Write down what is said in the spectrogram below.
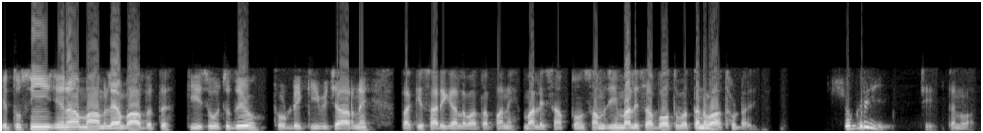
ਕਿ ਤੁਸੀਂ ਇਹਨਾਂ ਮਾਮਲਿਆਂ ਬਾਬਤ ਕੀ ਸੋਚਦੇ ਹੋ ਤੁਹਾਡੇ ਕੀ ਵਿਚਾਰ ਨੇ। ਬਾਕੀ ਸਾਰੀ ਗੱਲਬਾਤ ਆਪਾਂ ਨੇ ਮਾਲੀ ਸਾਹਿਬ ਤੋਂ ਸਮਝੀ। ਮਾਲੀ ਸਾਹਿਬ ਬਹੁਤ ਬਹੁਤ ਧੰਨਵਾਦ ਤੁਹਾਡਾ ਜੀ। ਸ਼ੁਕਰੀਆ। ਜੀ ਧੰਨਵਾਦ।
